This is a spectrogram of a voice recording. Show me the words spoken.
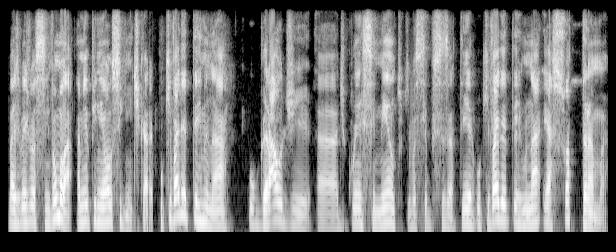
mas mesmo assim, vamos lá. A minha opinião é o seguinte, cara. O que vai determinar o grau de, uh, de conhecimento que você precisa ter, o que vai determinar é a sua trama,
